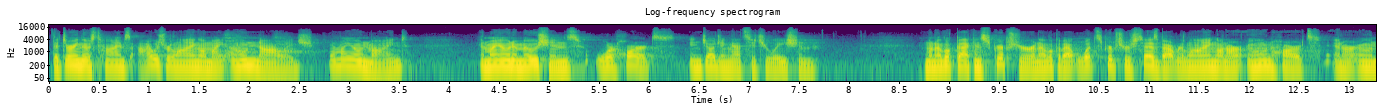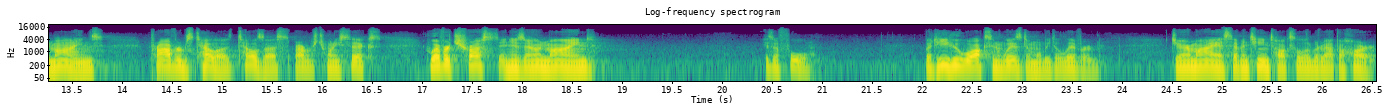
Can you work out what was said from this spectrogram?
that during those times I was relying on my own knowledge or my own mind and my own emotions or hearts in judging that situation. When I look back in Scripture and I look about what Scripture says about relying on our own hearts and our own minds, Proverbs tell us, tells us, Proverbs 26, whoever trusts in his own mind is a fool. But he who walks in wisdom will be delivered. Jeremiah 17 talks a little bit about the heart.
